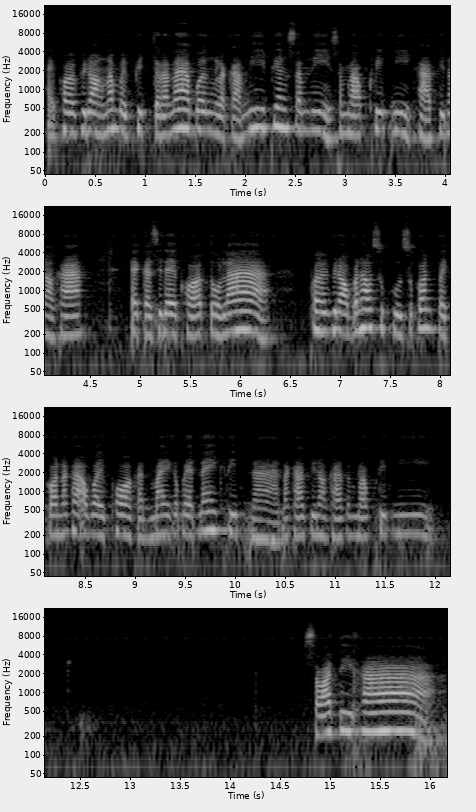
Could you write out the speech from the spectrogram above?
ให้พ่อแม่พี่น้องนำไปพิจารณาเบิ้งหลักะมีเพียงซ้ำนี้สำหรับคลิปนี้ค่ะพี่น้องคะแอกกสิได้ขอตัวล่าพ่อแม่พี่น้องบรรเทาสุขุสุขอนไปก่อนนะคะ เอาไว้พอกันไม่ก็แปดในคลิปหน้านะคะ พี่น้องคะสำหรับคลิปนี้ สวัสดีค่ะ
